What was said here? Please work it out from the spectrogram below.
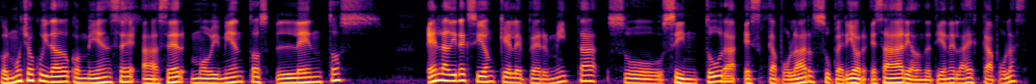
con mucho cuidado comience a hacer movimientos lentos en la dirección que le permita su cintura escapular superior, esa área donde tiene las escápulas,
